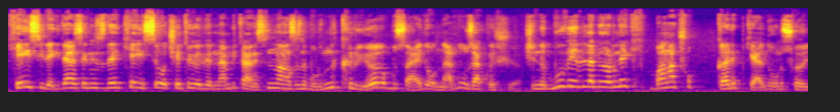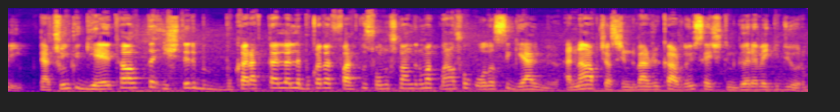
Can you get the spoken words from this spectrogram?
Casey ile giderseniz ederseniz de Casey o çete üyelerinden bir tanesinin ağzını burnunu kırıyor. Bu sayede onlar da uzaklaşıyor. Şimdi bu verilen örnek bana çok garip geldi onu söyleyeyim. Ya çünkü GTA 6'da işleri bu- karakterlerle bu kadar farklı sonuçlandırmak bana çok olası gelmiyor. Ha ne yapacağız şimdi ben Ricardo'yu seçtim göreve gidiyorum.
